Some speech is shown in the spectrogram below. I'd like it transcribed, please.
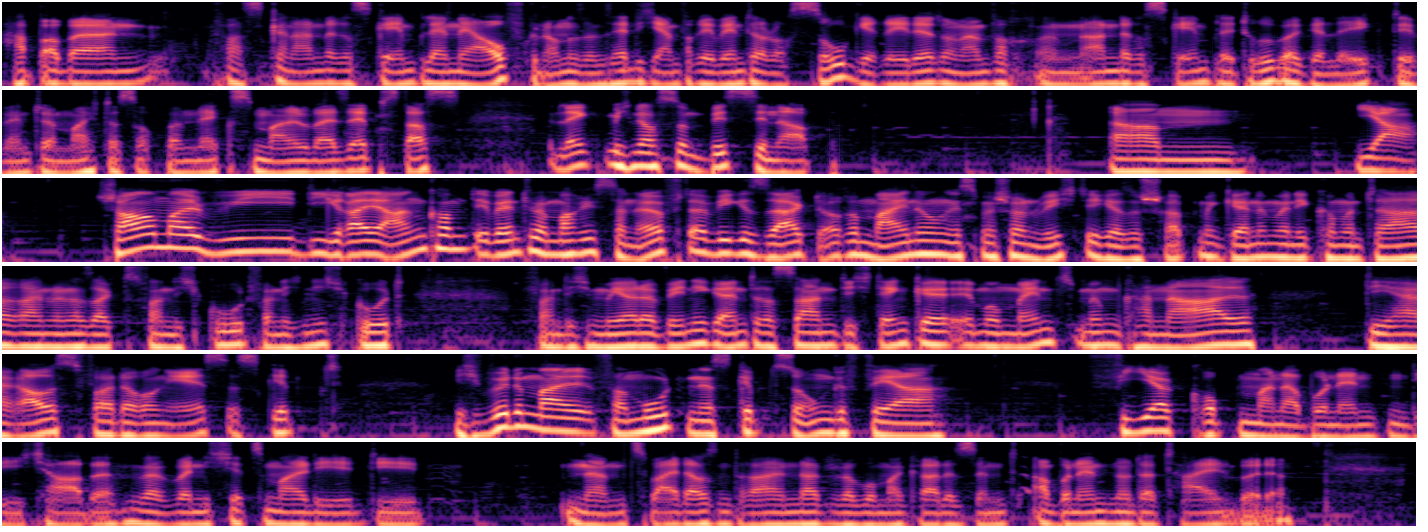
hab aber fast kein anderes Gameplay mehr aufgenommen, sonst hätte ich einfach eventuell auch so geredet und einfach ein anderes Gameplay drüber gelegt. Eventuell mache ich das auch beim nächsten Mal, weil selbst das lenkt mich noch so ein bisschen ab. Ähm, ja, Schauen wir mal, wie die Reihe ankommt. Eventuell mache ich es dann öfter. Wie gesagt, eure Meinung ist mir schon wichtig. Also schreibt mir gerne mal in die Kommentare rein, wenn ihr sagt, das fand ich gut, fand ich nicht gut. Fand ich mehr oder weniger interessant. Ich denke, im Moment mit dem Kanal die Herausforderung ist, es gibt, ich würde mal vermuten, es gibt so ungefähr vier Gruppen an Abonnenten, die ich habe. Wenn ich jetzt mal die, die 2300 oder wo wir gerade sind, Abonnenten unterteilen würde.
